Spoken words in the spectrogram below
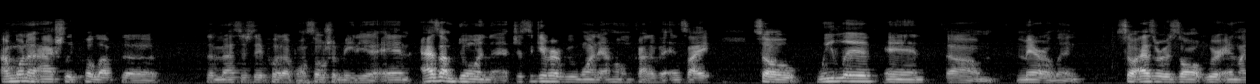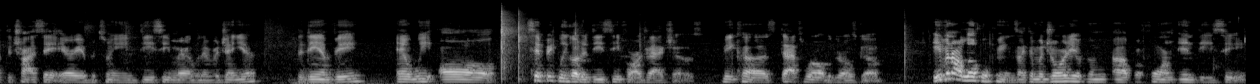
I'm gonna actually pull up the the message they put up on social media, and as I'm doing that, just to give everyone at home kind of an insight. So we live in um, Maryland, so as a result, we're in like the tri-state area between DC, Maryland, and Virginia, the DMV, and we all typically go to DC for our drag shows because that's where all the girls go. Even our local queens, like the majority of them, uh, perform in DC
